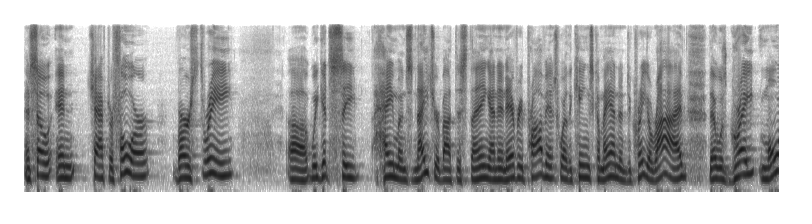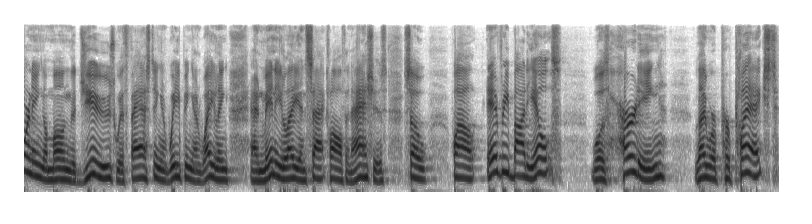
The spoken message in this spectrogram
And so in chapter 4, verse 3, uh, we get to see Haman's nature about this thing, and in every province where the king's command and decree arrived, there was great mourning among the Jews with fasting and weeping and wailing, and many lay in sackcloth and ashes. So while everybody else was hurting, they were perplexed,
